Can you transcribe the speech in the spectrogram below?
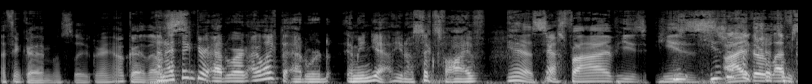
I think I mostly agree. Okay. That And I was- think your Edouard, I like the Edouard. I mean, yeah, you know, six five. Yeah, six five. He's he's, he's just, either shits left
